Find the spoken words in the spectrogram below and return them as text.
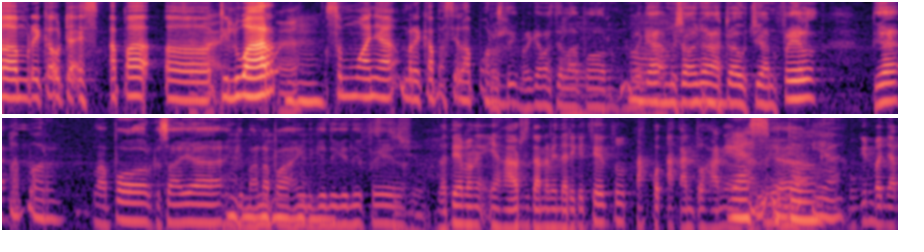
eh, mereka udah es, apa eh, di luar semuanya mereka pasti lapor. Pasti mereka pasti lapor. Mereka misalnya ada ujian fail, dia Lapor. lapor ke saya gimana pak ini gini gini fail. Berarti emang yang harus ditanamin dari kecil itu takut akan Tuhannya. Yes, Iya. betul. Iya. Mungkin banyak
